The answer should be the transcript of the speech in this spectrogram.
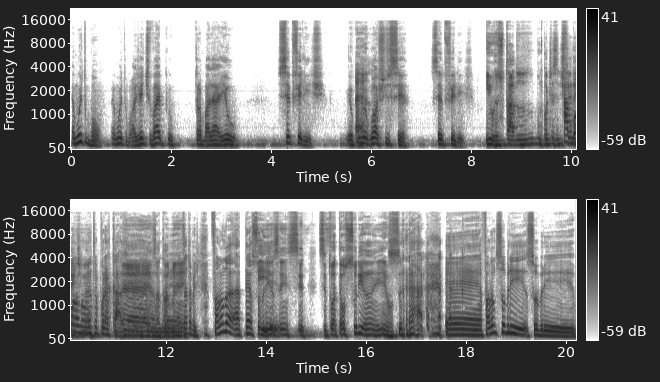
É muito bom, é muito bom. A gente vai pro trabalhar, eu, sempre feliz. Eu, como É. eu gosto de ser, sempre feliz. E o resultado não podia ser A diferente. bola não né? entra por acaso. É, né? exatamente. É, exatamente. Falando até sobre. isso, hein? Citou até o Surian, hein? É, falando sobre, sobre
